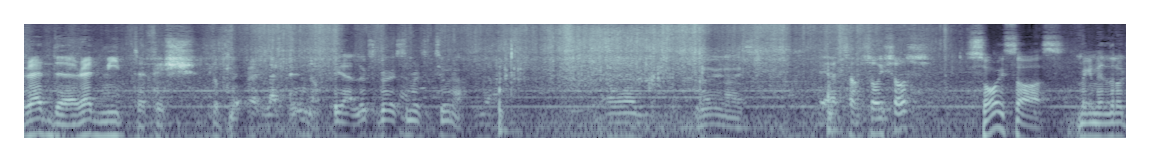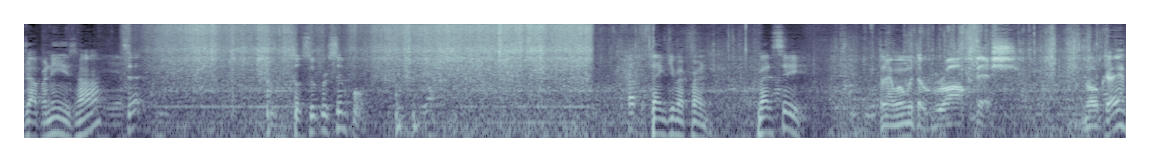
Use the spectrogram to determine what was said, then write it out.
red uh, red meat fish. Looks like, like tuna. Yeah, it looks very similar to tuna. Very nice. They add some soy sauce. Soy sauce, making it a little Japanese, huh? That's it. So super simple. Thank you, my friend. Merci. And I went with the raw fish. Okay.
